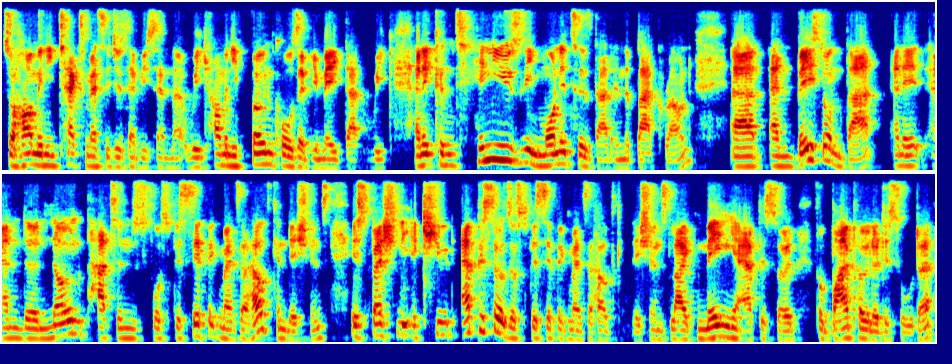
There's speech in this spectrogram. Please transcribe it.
So, how many text messages have you sent that week? How many phone calls have you made that week? And it continuously monitors that in the background. Uh, and based on that, and it and the known patterns patterns for specific mental health conditions, especially acute episodes of specific mental health conditions, like mania episode for bipolar disorder.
